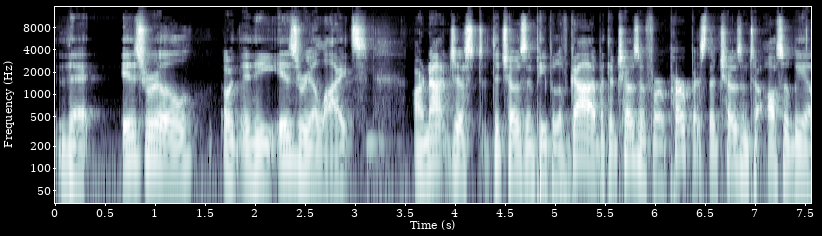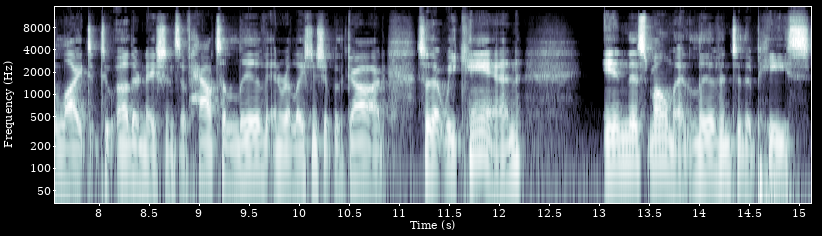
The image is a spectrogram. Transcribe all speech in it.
that Israel or the Israelites are not just the chosen people of God, but they're chosen for a purpose. They're chosen to also be a light to other nations of how to live in relationship with God so that we can, in this moment, live into the peace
